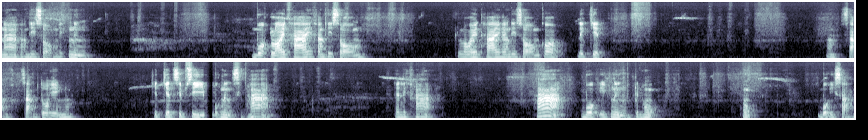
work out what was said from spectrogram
หน้าครั้งที่สองเลขหนึ่งบวกร้อยท้ายครั้งที่สองร้อยท้ายครั้งที่สองก็เลขเจ็ด อะสามสามตัวเองเนาะเจ็ดเจ็ดสิบสี่บวกหนึ่งสิบห้าได้เลขห้าห้าบวกอีกหนึ่งเป็นหกหกบวกอีกสาม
